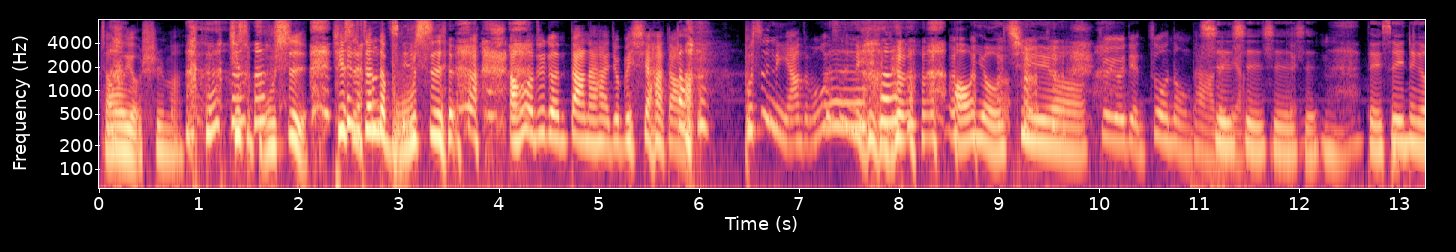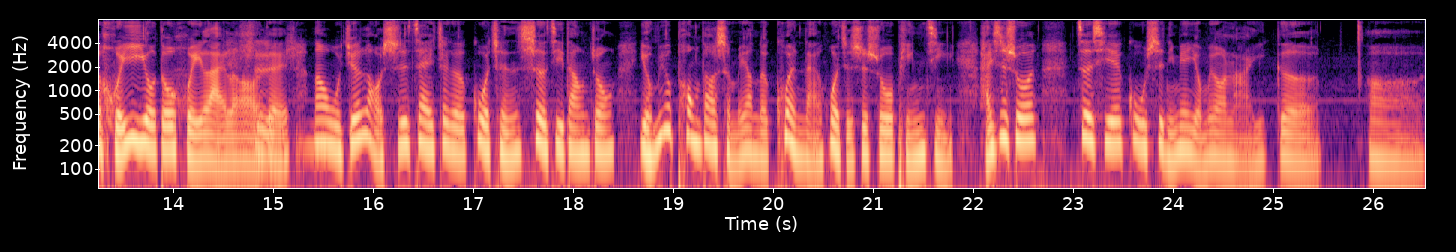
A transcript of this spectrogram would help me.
找我有事吗？” 其实不是，其实真的不是。然后这个大男孩就被吓到了，不是你啊？怎么会是你呢？好有趣哦，就有点捉弄他。是是是是，对，所以那个回忆又都回来了哦。对，那我觉得老师在这个过程设计当中有没有碰到什么样的困难，或者是说瓶颈，还是说这些故事里面有没有哪一个呃？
